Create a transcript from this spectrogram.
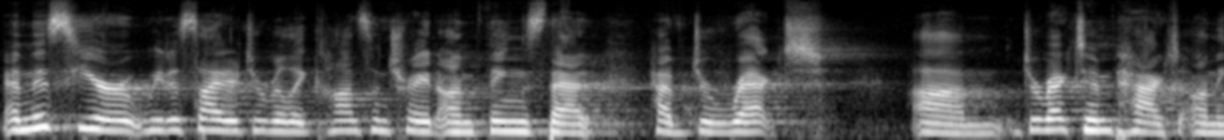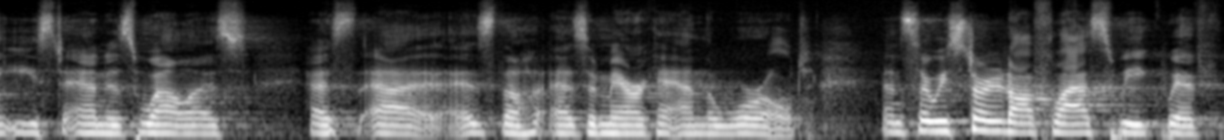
And this year, we decided to really concentrate on things that have direct, um, direct impact on the East End as well as, as, uh, as, the, as America and the world. And so we started off last week with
